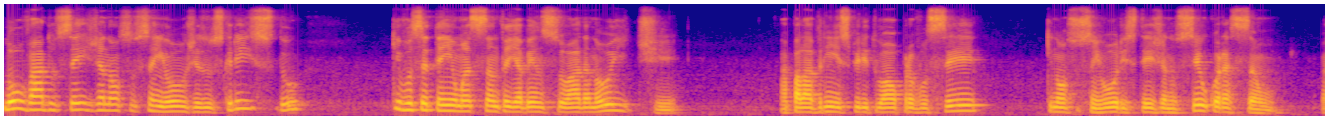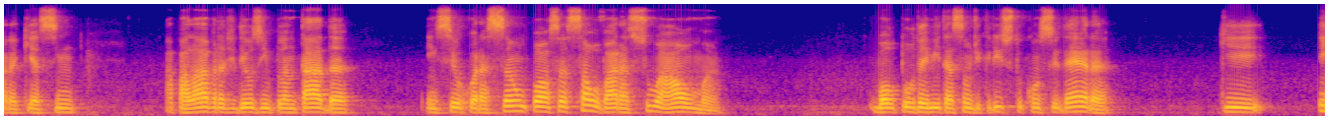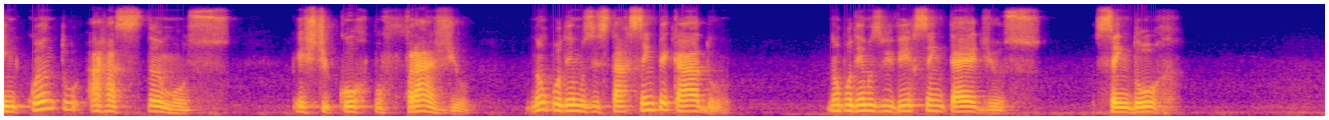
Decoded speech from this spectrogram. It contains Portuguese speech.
Louvado seja nosso Senhor Jesus Cristo, que você tenha uma santa e abençoada noite. A palavrinha espiritual para você, que nosso Senhor esteja no seu coração, para que assim a palavra de Deus implantada em seu coração possa salvar a sua alma. O autor da imitação de Cristo considera que enquanto arrastamos este corpo frágil, não podemos estar sem pecado, não podemos viver sem tédios, sem dor.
